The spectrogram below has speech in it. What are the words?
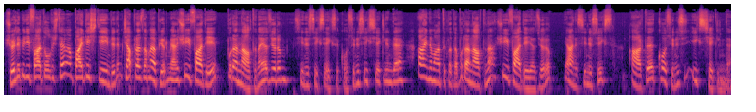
Şöyle bir ifade oluştu. Hemen paydaş diyeyim dedim. Çaprazlama yapıyorum. Yani şu ifadeyi buranın altına yazıyorum. Sinüs x eksi kosinüs x şeklinde. Aynı mantıkla da buranın altına şu ifadeyi yazıyorum. Yani sinüs x artı kosinüs x şeklinde.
